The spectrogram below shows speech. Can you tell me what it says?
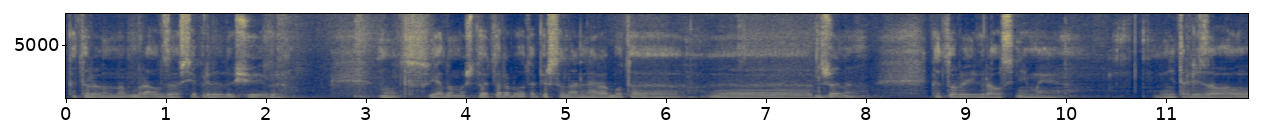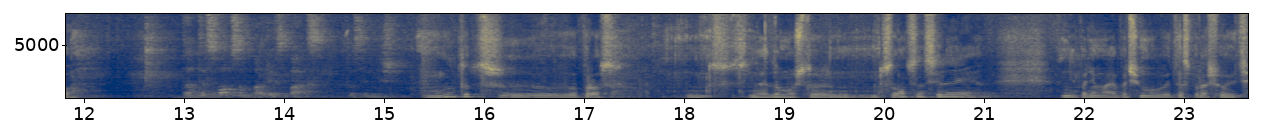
которые он набрал за все предыдущие игры. Вот. Я думаю, что это работа, персональная работа э, Джина, который играл с ним и нейтрализовал его. Данте Свонсон, Патрік Спакс. Хто сильніший? Ну, тут э, вопрос. Я думаю, что Солнцен сильнее. Не понимаю, почему вы это спрашиваете.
